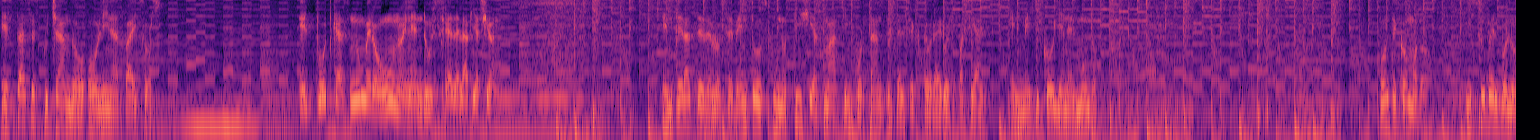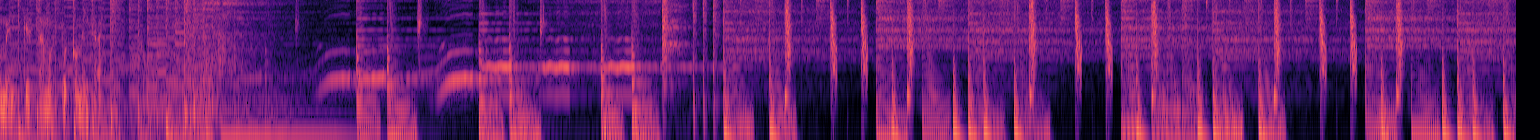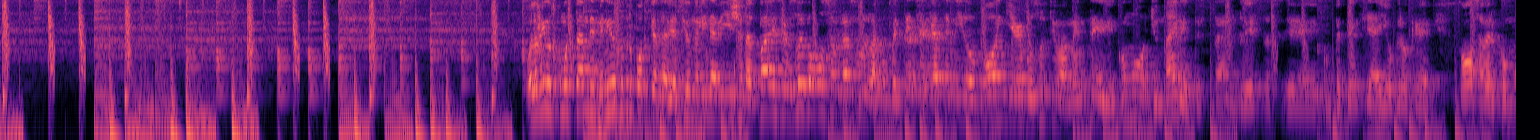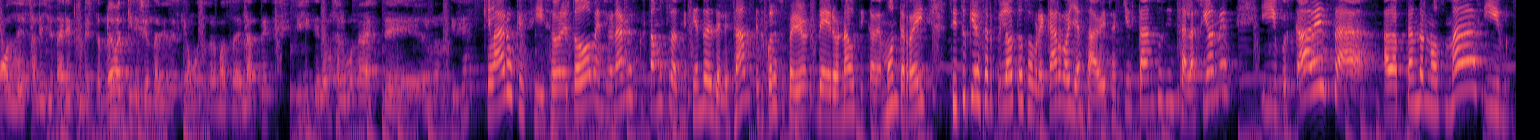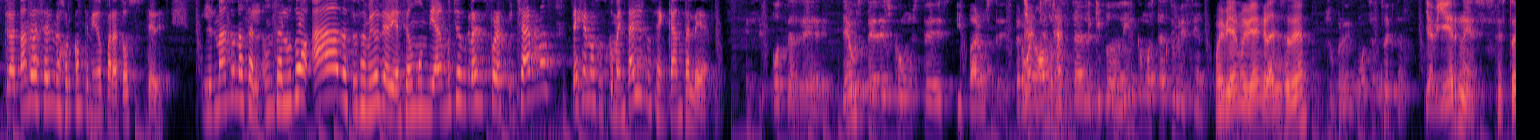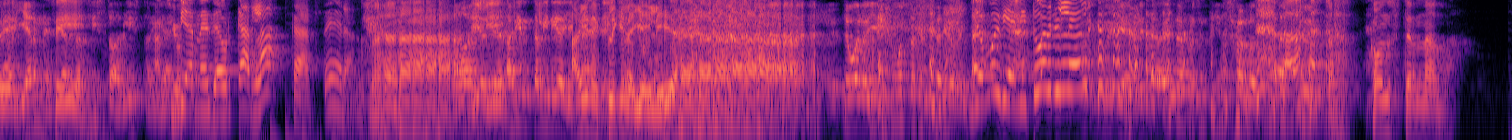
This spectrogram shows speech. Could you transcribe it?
Estás escuchando All In Advisors, el podcast número uno en la industria de la aviación. Entérate de los eventos y noticias más importantes del sector aeroespacial, en México y en el mundo. Ponte cómodo y sube el volumen que estamos por comenzar. Podcast de Línea Aviation Advisors. Hoy vamos a hablar sobre la competencia que ha tenido Boeing Airbus últimamente cómo United está entre estas eh, competencias y yo creo que vamos a ver cómo le sale United con esta nueva adquisición de aviones que vamos a hablar más adelante. Lili, ¿tenemos alguna, este, alguna noticia? Claro que sí, sobre todo mencionarles que estamos transmitiendo desde el ESAM, Escuela Superior de Aeronáutica de Monterrey. Si tú quieres ser piloto sobrecargo, ya sabes, aquí están tus instalaciones y pues cada vez ah, adaptándonos más y tratando de hacer el mejor contenido para todos ustedes. Les mando un saludo a nuestros amigos de Aviación Mundial. Muchas gracias por escucharnos. Déjenos sus comentarios, nos encanta leerlos. Este podcast es de ustedes, con ustedes y para ustedes. Pero bueno, vamos a presentar al equipo de Olin. ¿Cómo estás tú, Cristian? Muy bien, muy bien. Gracias, Adrián. Súper bien. ¿Cómo estás tú, Héctor? Ya viernes. Estoy. Ya viernes. Ya estás listo, listo. Viernes de ahorcar la cartera. alguien, alguien, alguien, alguien explíquele a Yaylee. este, bueno, Yaylee, ¿cómo estás el día de hoy? Yo muy bien. ¿Y tú, Adrián? Muy bien, ahorita, me presento yo solo. Consternado.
